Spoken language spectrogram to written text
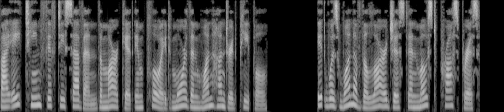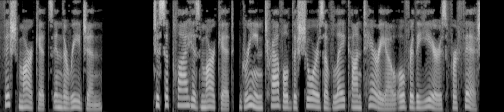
By 1857 the market employed more than 100 people. It was one of the largest and most prosperous fish markets in the region. To supply his market, Green traveled the shores of Lake Ontario over the years for fish.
